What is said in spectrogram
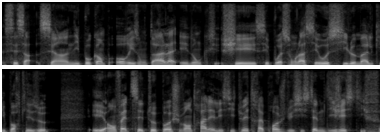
C'est ça, c'est un hippocampe horizontal, et donc chez ces poissons-là, c'est aussi le mâle qui porte les œufs. Et en fait, cette poche ventrale, elle est située très proche du système digestif.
